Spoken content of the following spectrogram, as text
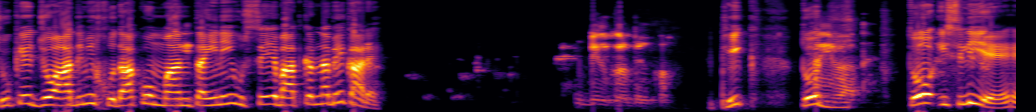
चूँकि जो आदमी खुदा को मानता ही नहीं उससे ये बात करना बेकार है। बिल्कुल बिल्कुल। ठीक? तो तो इसलिए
